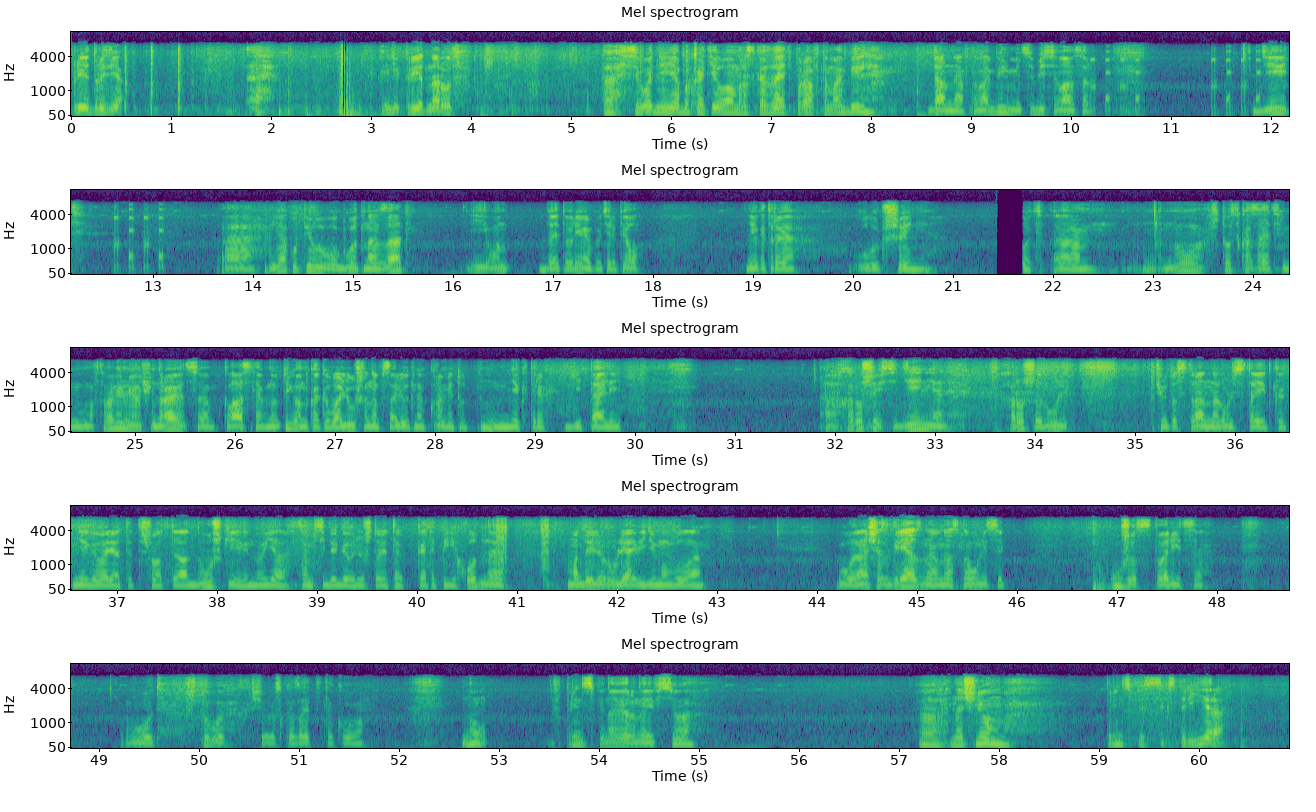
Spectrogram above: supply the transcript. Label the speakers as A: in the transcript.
A: Привет, друзья! Или привет, народ! Сегодня я бы хотел вам рассказать про автомобиль, данный автомобиль Mitsubishi Lancer 9. Я купил его год назад, и он за это время потерпел некоторое улучшение. Вот. Ну, что сказать, автомобиль мне очень нравится, классный, внутри он как Evolution абсолютно, кроме тут ну, некоторых деталей. А, хорошее сиденье, хороший руль, почему-то странно руль стоит, как мне говорят, это что от, двушки, но я сам себе говорю, что это какая-то переходная модель руля, видимо, была. Вот, она сейчас грязная, у нас на улице ужас творится. Вот, что бы еще рассказать такого. Ну, в принципе, наверное, и все. А, начнем, в принципе, с экстерьера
